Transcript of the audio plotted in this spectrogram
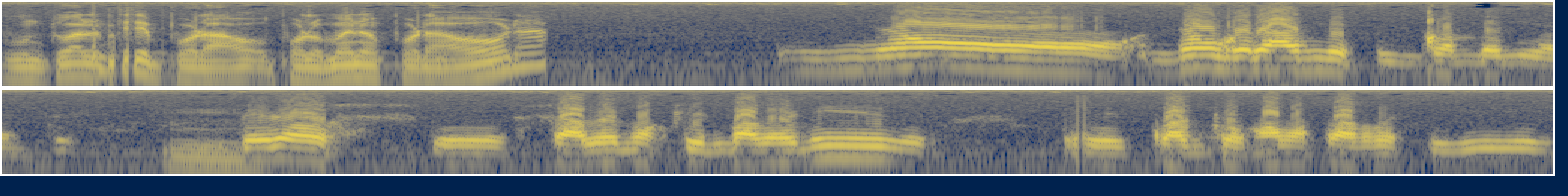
puntualmente, por, por lo menos por ahora? No, no grandes inconvenientes, mm. pero eh, sabemos quién va a venir, cuántos vamos a recibir,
